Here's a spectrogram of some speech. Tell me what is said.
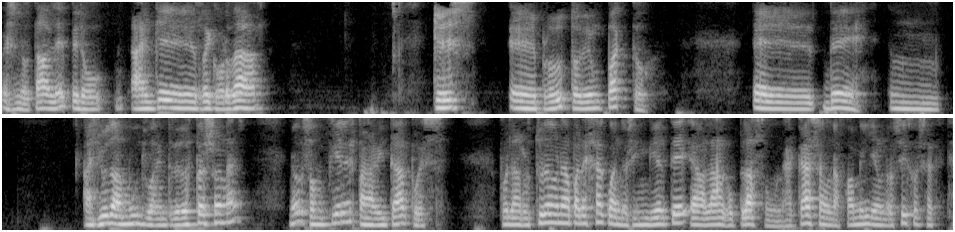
es notable, pero hay que recordar que es eh, producto de un pacto eh, de mm, ayuda mutua entre dos personas, ¿no? Son fieles para evitar, pues, pues, la ruptura de una pareja cuando se invierte a largo plazo, una casa, una familia, unos hijos, etc.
